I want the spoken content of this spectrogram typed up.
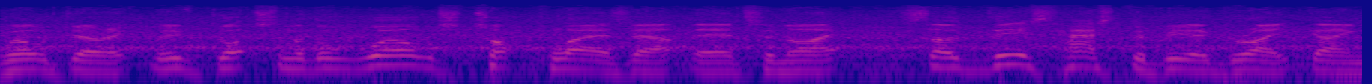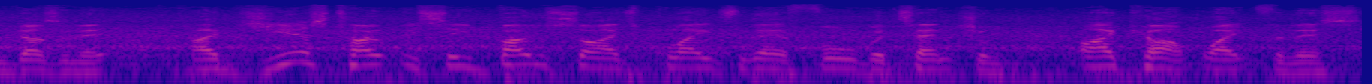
Well, Derek, we've got some of the world's top players out there tonight, so this has to be a great game, doesn't it? I just hope we see both sides play to their full potential. I can't wait for this.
